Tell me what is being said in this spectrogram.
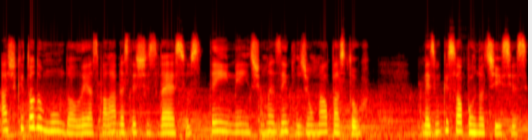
Acho que todo mundo, ao ler as palavras destes versos, tem em mente um exemplo de um mau pastor, mesmo que só por notícias.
